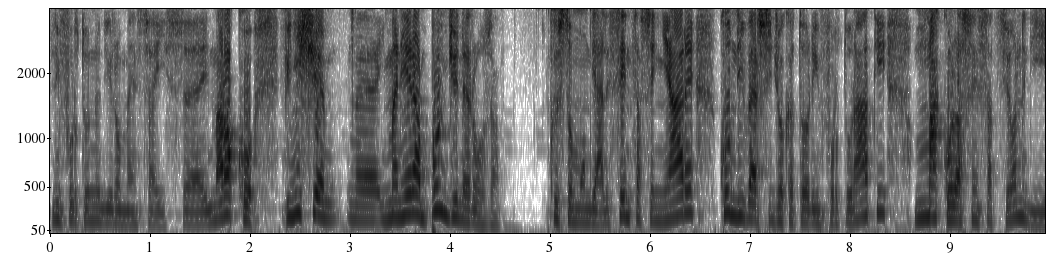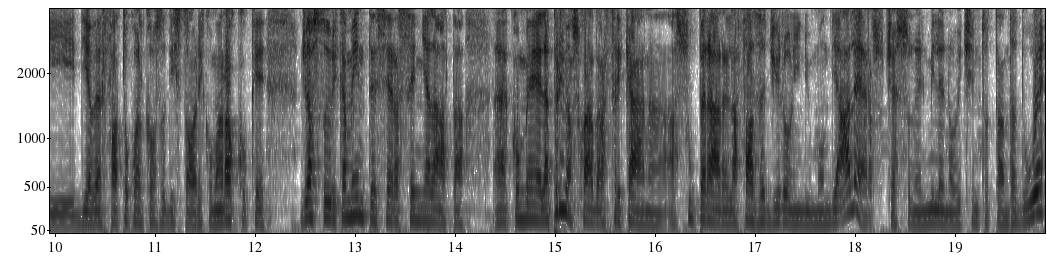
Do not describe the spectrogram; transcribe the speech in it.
l'infortunio di Romain Saiz. Il Marocco finisce eh, in maniera un po' ingenerosa questo mondiale senza segnare, con diversi giocatori infortunati, ma con la sensazione di, di, aver fatto qualcosa di storico. Marocco che già storicamente si era segnalata eh, come la prima squadra africana a superare la fase a gironi di un mondiale, era successo nel 1982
